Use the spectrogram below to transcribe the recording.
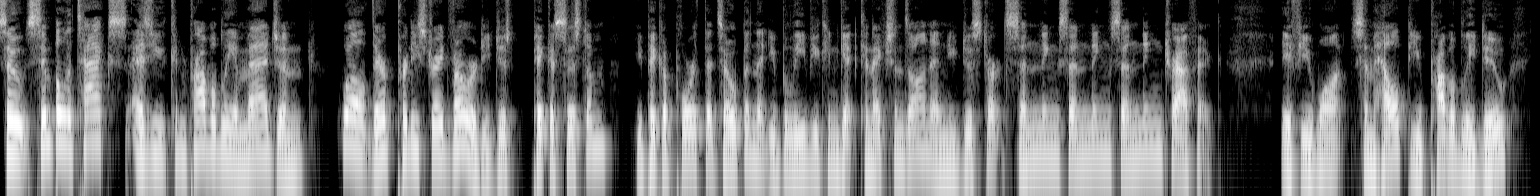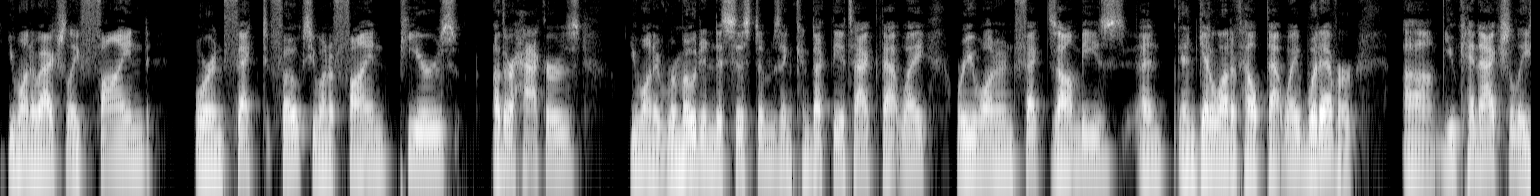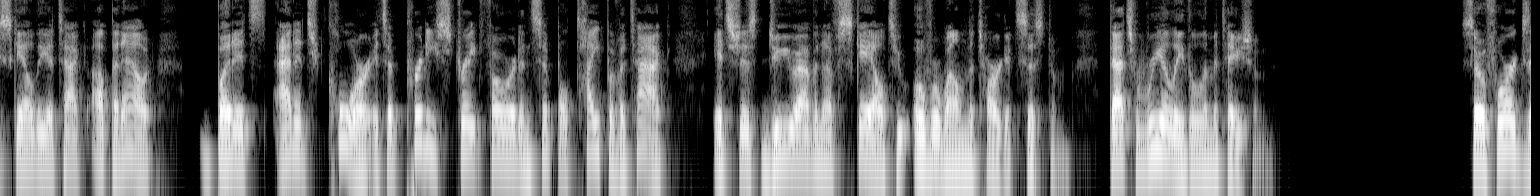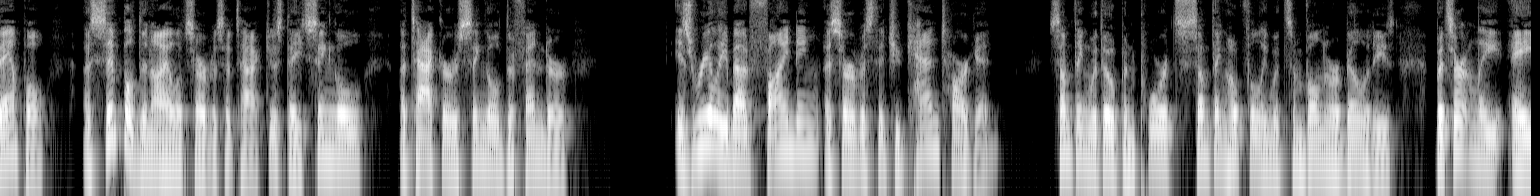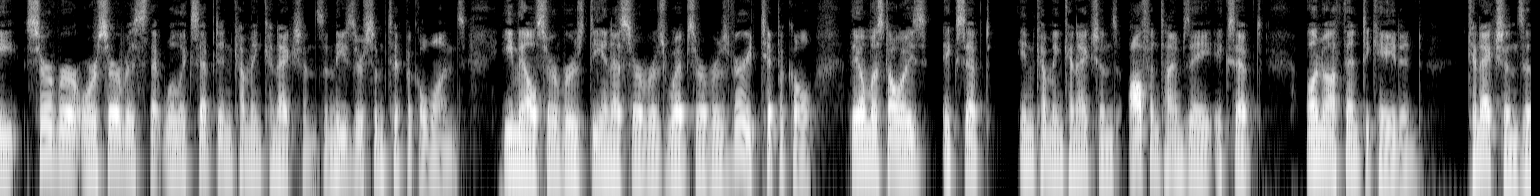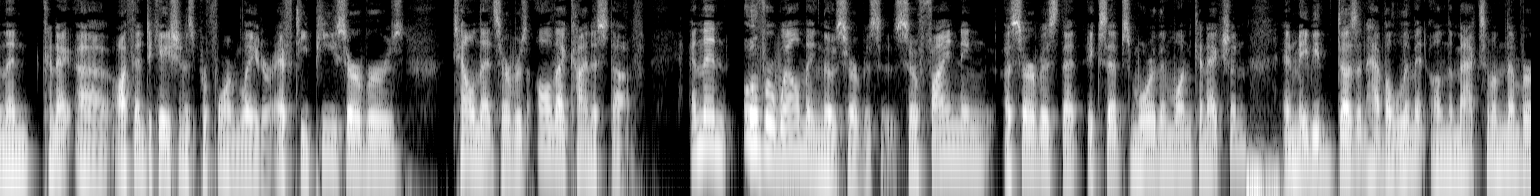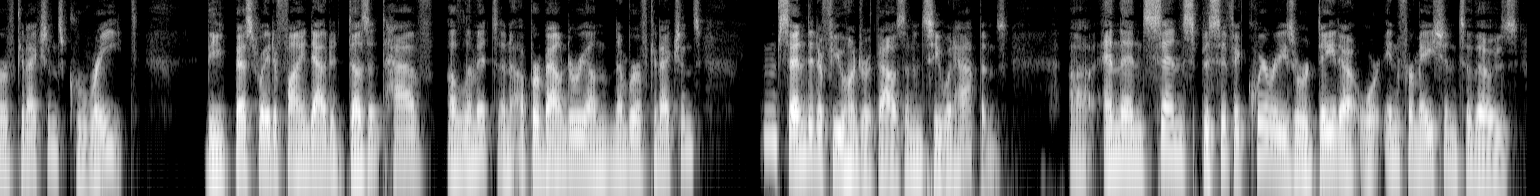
So simple attacks, as you can probably imagine, well, they're pretty straightforward. You just pick a system, you pick a port that's open that you believe you can get connections on, and you just start sending, sending, sending traffic. If you want some help, you probably do. You want to actually find or infect folks. You want to find peers, other hackers. You want to remote into systems and conduct the attack that way, or you want to infect zombies and, and get a lot of help that way, whatever. Um, you can actually scale the attack up and out, but it's at its core, it's a pretty straightforward and simple type of attack. It's just, do you have enough scale to overwhelm the target system? That's really the limitation. So, for example, a simple denial of service attack, just a single attacker, single defender, is really about finding a service that you can target, something with open ports, something hopefully with some vulnerabilities, but certainly a server or service that will accept incoming connections. And these are some typical ones email servers, DNS servers, web servers, very typical. They almost always accept incoming connections. Oftentimes they accept unauthenticated connections and then connect, uh, authentication is performed later. FTP servers, telnet servers, all that kind of stuff. And then overwhelming those services. So finding a service that accepts more than one connection and maybe doesn't have a limit on the maximum number of connections, great. The best way to find out it doesn't have a limit, an upper boundary on number of connections, hmm, send it a few hundred thousand and see what happens uh, and then send specific queries or data or information to those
